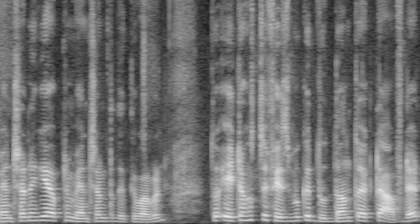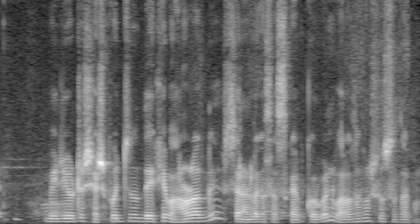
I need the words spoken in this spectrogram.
মেনশানে গিয়ে আপনি মেনশানটা দেখতে পারবেন। তো এটা হচ্ছে ফেসবুকের দুর্দান্ত একটা আপডেট ভিডিওটা শেষ পর্যন্ত দেখে ভালো লাগলে চ্যানেলটাকে সাবস্ক্রাইব করবেন। ভালো থাকুন, সুস্থ থাকুন।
